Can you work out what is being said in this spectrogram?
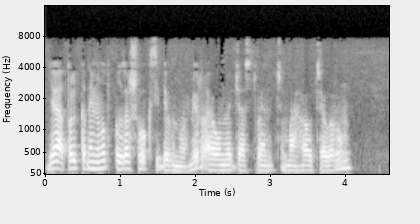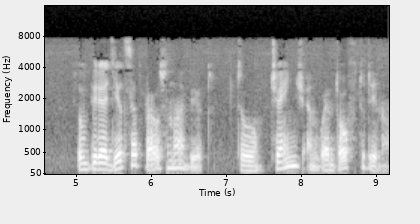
Я только на минутку зашел к себе в номер, I only just went to my hotel room, чтобы переодеться отправился на обед. To change and went off to dinner.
